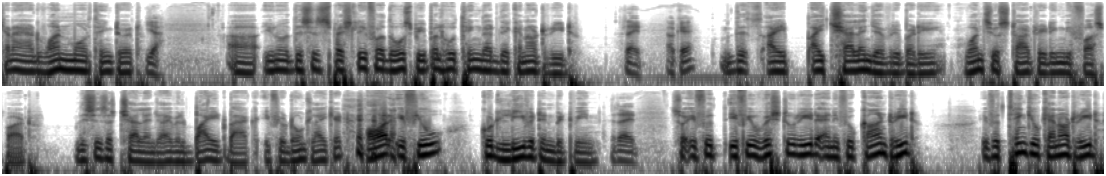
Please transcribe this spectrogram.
Can I add one more thing to it? Yeah. Uh, you know, this is especially for those people who think that they cannot read. Right. Okay. This I I challenge everybody. Once you start reading the first part, this is a challenge. I will buy it back if you don't like it, or if you could leave it in between. Right. So if you if you wish to read and if you can't read, if you think you cannot read,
